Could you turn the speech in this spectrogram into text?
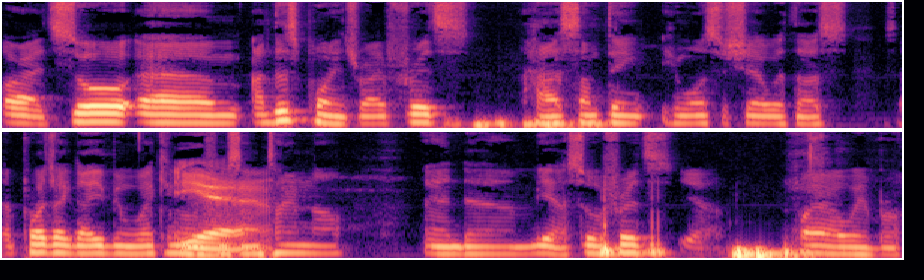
All right. So um, at this point, right, Fritz has something he wants to share with us. It's a project that you've been working on Yeah. for some time now, and um, yeah. So Fritz, yeah, fire away, bro.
